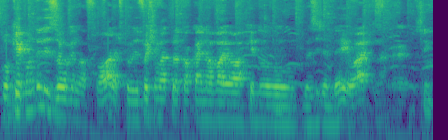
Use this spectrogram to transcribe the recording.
Porque quando eles ouvem lá fora, tipo, ele foi chamado pra tocar em Nova York no Brazilian Day, eu acho, né? É, sim.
